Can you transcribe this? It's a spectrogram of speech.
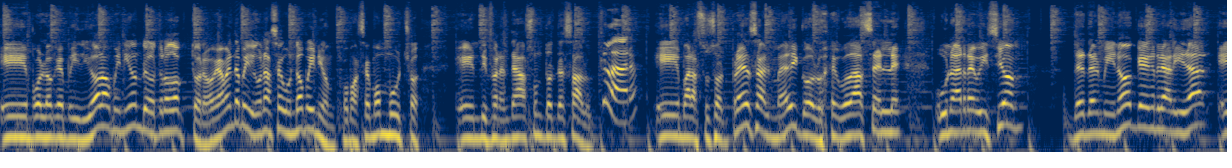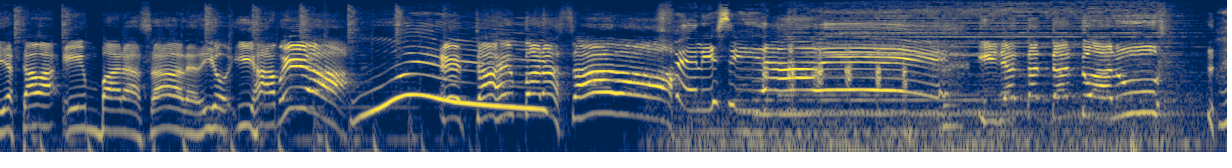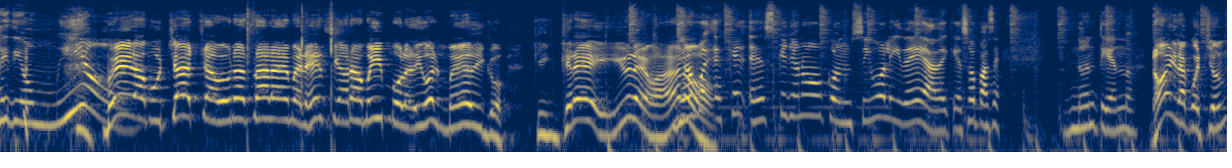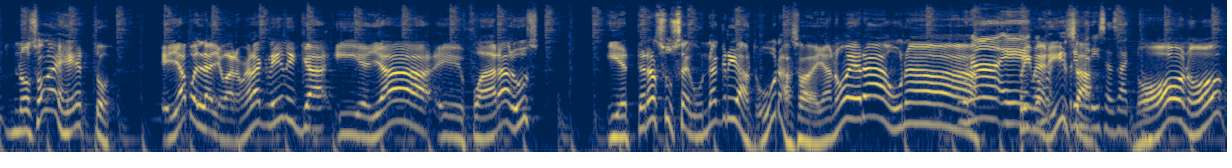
eh, por lo que pidió la opinión de otro doctor. Obviamente pidió una segunda opinión, como hacemos mucho en diferentes asuntos de salud. Claro. Eh, para su sorpresa, el médico, luego de hacerle una revisión, determinó que en realidad ella estaba embarazada. Le dijo, hija mía, estás embarazada ¡Felicidades! y ya estás dando. Ay, Dios mío. Mira, muchacha, ve una sala de emergencia ahora mismo, le dijo el médico. Qué increíble, mano. Yo no, pues, es, que, es que yo no concibo la idea de que eso pase. No entiendo. No, y la cuestión no solo es esto. Ella pues la llevaron a la clínica y ella eh, fue a dar a luz. Y esta era su segunda criatura, ¿sabes? Ella no era una, Una, eh, primeriza. primeriza, exacto. No, no.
